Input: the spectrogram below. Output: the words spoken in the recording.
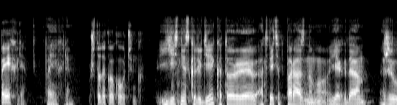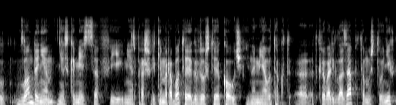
поехали. Поехали. Что такое коучинг? Есть несколько людей, которые ответят по-разному. Я когда жил в Лондоне несколько месяцев, и меня спрашивали, кем я работаю, я говорил, что я коуч. И на меня вот так вот э, открывали глаза, потому что у них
